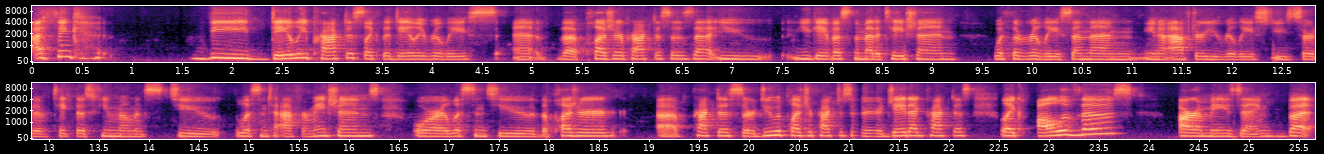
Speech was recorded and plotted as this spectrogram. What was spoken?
I think the daily practice like the daily release and the pleasure practices that you you gave us the meditation with the release and then you know after you release you sort of take those few moments to listen to affirmations or listen to the pleasure uh, practice or do a pleasure practice or a egg practice. Like all of those are amazing but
